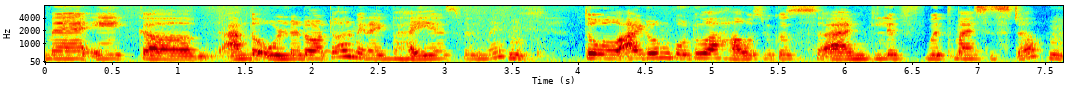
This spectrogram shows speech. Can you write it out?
मैं एक I am the older daughter और मेरा एक भाई है इस फ़िल्म में। तो I don't go to a house because and live with my sister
